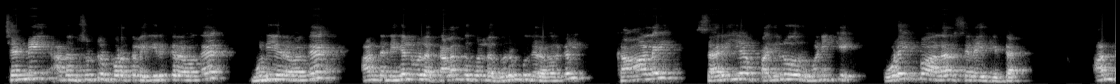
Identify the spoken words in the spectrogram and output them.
சென்னை அதன் சுற்றுப்புறத்துல இருக்கிறவங்க முடிகிறவங்க அந்த நிகழ்வுல கலந்து கொள்ள விரும்புகிறவர்கள் காலை சரியா பதினோரு மணிக்கு உழைப்பாளர் சிலை கிட்ட. அந்த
